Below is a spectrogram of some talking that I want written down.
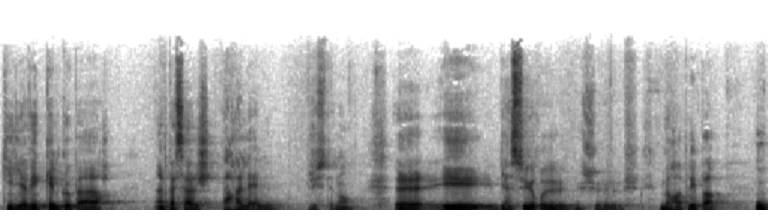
qu'il y avait quelque part un passage parallèle, justement. Euh, et bien sûr, euh, je ne me rappelais pas où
